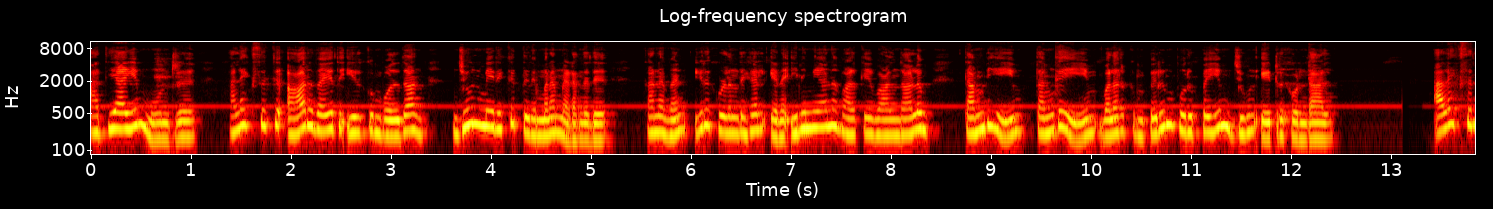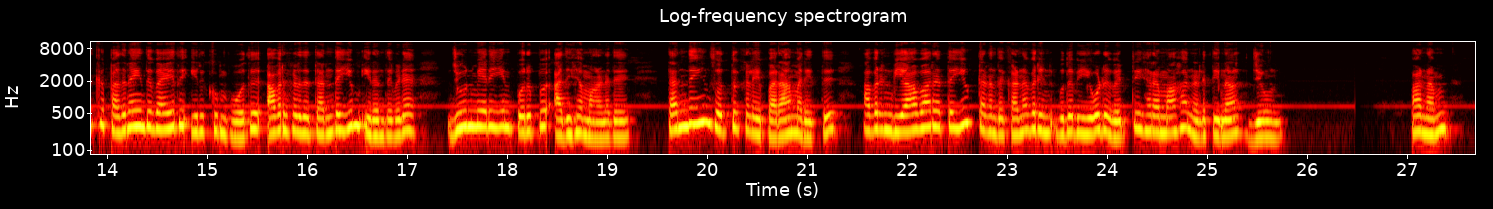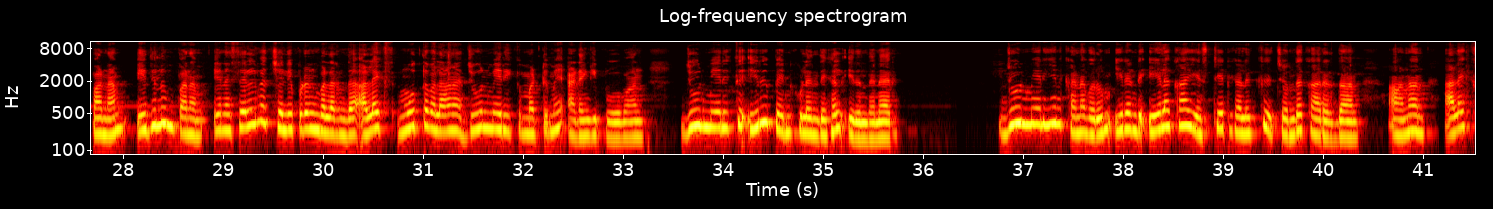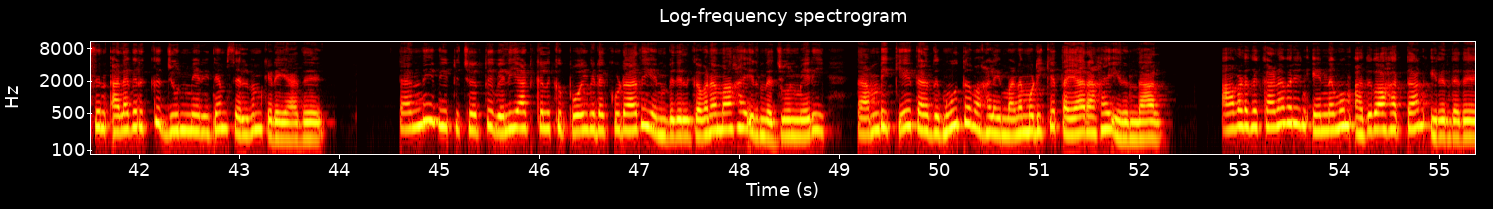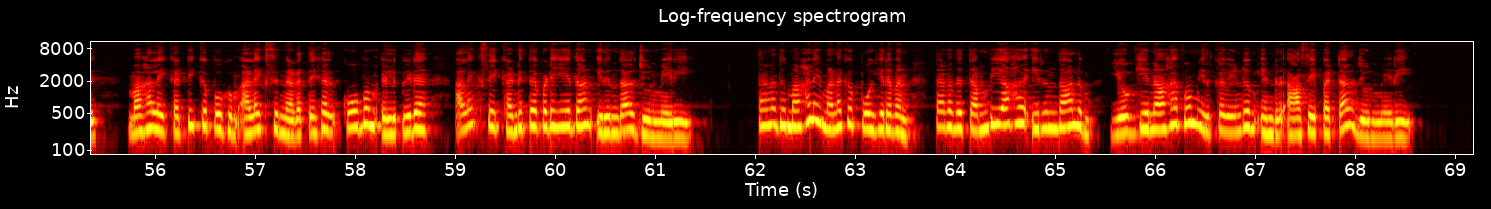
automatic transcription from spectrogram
அத்தியாயம் மூன்று. அலெக்ஸுக்கு ஆறு வயது இருக்கும்போதுதான் ஜூன் மேரிக்கு திருமணம் நடந்தது. கணவன் இரு குழந்தைகள் என இனிமையான வாழ்க்கை வாழ்ந்தாலும் தம்பியையும் தங்கையையும் வளர்க்கும் பெரும் பொறுப்பையும் ஜூன் ஏற்றுக்கொண்டாள். அலெக்ஸிற்கு பதினைந்து வயது இருக்கும்போது அவர்களது தந்தையும் இறந்துவிட ஜூன் மேரியின் பொறுப்பு அதிகமானது. தந்தையின் சொத்துக்களை பராமரித்து அவரின் வியாபாரத்தையும் தனது கணவரின் உதவியோடு வெற்றிகரமாக நடத்தினாள் ஜூன். பணம் பணம் எதிலும் பணம் என செல்வச் செழிப்புடன் வளர்ந்த அலெக்ஸ் மூத்தவளான ஜூன் மேரிக்கு மட்டுமே அடங்கி போவான். ஜூன் மேரிக்கு இரு பெண் குழந்தைகள் இருந்தனர். ஜூன் மேரியின் கணவரும் இரண்டு ஏலக்காய் எஸ்டேட்களுக்கு சொந்தக்காரர்தான். ஆனால் அலெக்ஸின் அளவிற்கு ஜூன் மேரியிடம் செல்வம் கிடையாது. தந்தை வீட்டு சொத்து வெளியாட்களுக்கு போய்விடக்கூடாது என்பதில் கவனமாக இருந்த ஜூன் மேரி தம்பிக்கே தனது மூத்த மகளை மணமுடிக்க தயாராக இருந்தாள். அவளது கணவரின் எண்ணமும் அதுவாகத்தான் இருந்தது. மகளை கட்டிக்கப் போகும் அலெக்ஸின் நடத்தைகள் கோபம் எழுப்பிட அலெக்ஸை கண்டித்தபடியேதான் இருந்தாள் ஜூன் மேரி. தனது மகளை மணக்கப் போகிறவன் தனது தம்பியாக இருந்தாலும் யோக்கியனாகவும் இருக்க வேண்டும் என்று ஆசைப்பட்டாள் ஜூன் மேரி.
